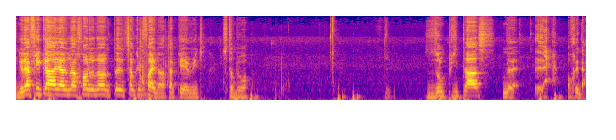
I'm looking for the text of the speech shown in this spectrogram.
Grafika jak na horror to jest całkiem fajna, takie widzicie. Co to było? Zupitas... Ble, ble, ochyda.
